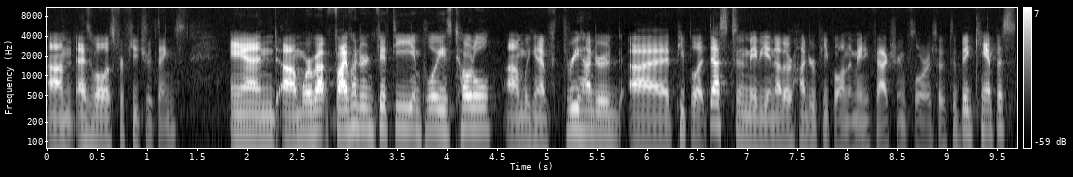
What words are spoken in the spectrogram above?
um, as well as for future things. And um, we're about 550 employees total. Um, we can have 300 uh, people at desks and maybe another 100 people on the manufacturing floor. So it's a big campus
